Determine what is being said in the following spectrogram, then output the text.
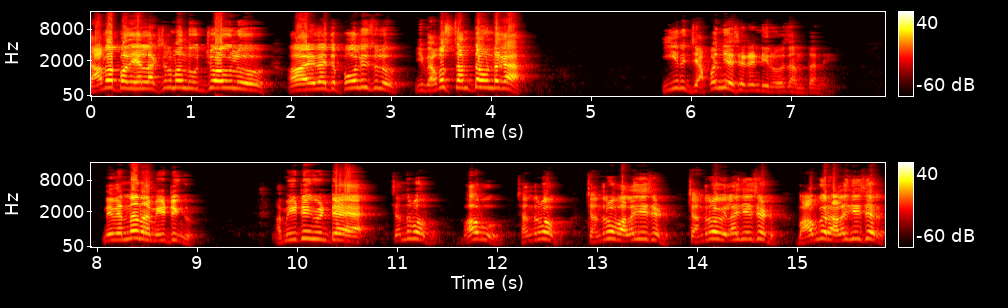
దాదాపు పదిహేను లక్షల మంది ఉద్యోగులు ఏదైతే పోలీసులు ఈ వ్యవస్థ అంతా ఉండగా ఈయన జపం చేశాడండి ఈ రోజు అంతా నేను విన్నాను ఆ మీటింగు. ఆ మీటింగ్ వింటే చంద్రబాబు బాబు చంద్రబాబు చంద్రబాబు అలా చేశాడు చంద్రబాబు ఇలా చేశాడు బాబు గారు అలా చేశారు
